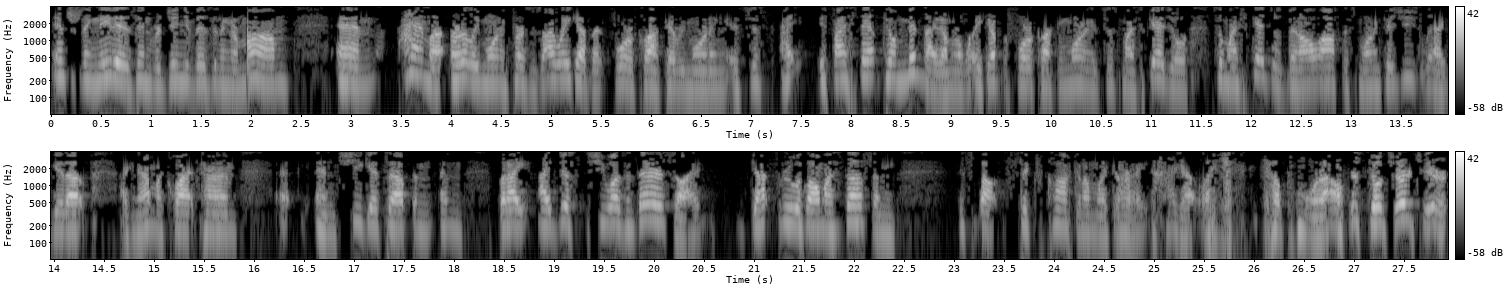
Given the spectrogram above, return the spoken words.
interesting. Nita is in Virginia visiting her mom, and I am an early morning person, so I wake up at four o'clock every morning. It's just I, if I stay up till midnight, I'm to wake up at four o'clock in the morning. It's just my schedule. So my schedule's been all off this morning because usually I get up, I can have my quiet time, and she gets up, and and but I I just she wasn't there, so I got through with all my stuff, and it's about six o'clock, and I'm like, all right, I got like a couple more hours till church here.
